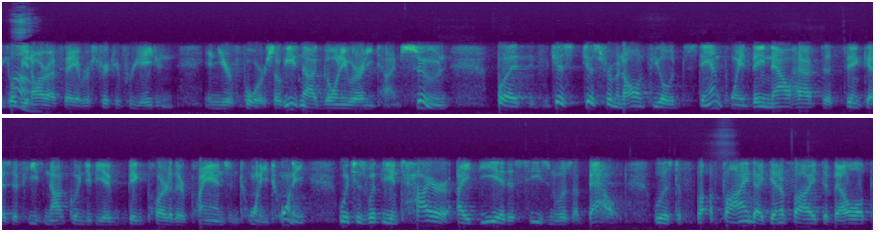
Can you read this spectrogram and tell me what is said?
He'll oh. be an oh. RFA, a restricted free agent, in year four. So he's not going anywhere anytime soon. But just just from an on field standpoint, they now have to think as if he's not going to be a big part of their plans in 2020, which is what the entire idea of the season was about: was to find, identify, develop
